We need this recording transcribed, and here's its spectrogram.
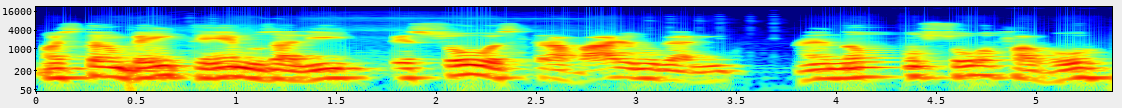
nós também temos ali pessoas que trabalham no garimpo. Né? Não sou a favor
